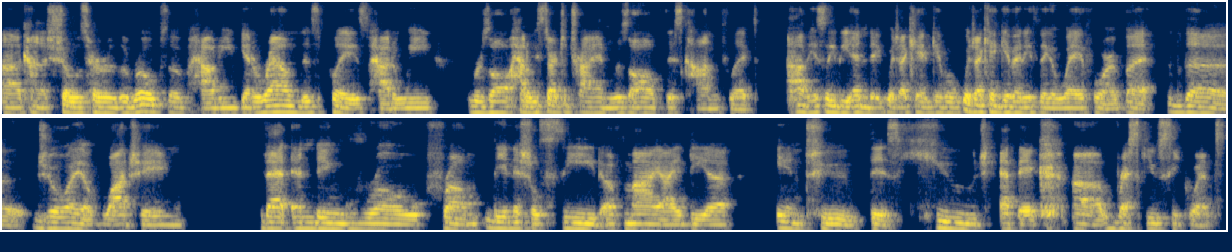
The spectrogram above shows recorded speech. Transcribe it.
uh, kind of shows her the ropes of how do you get around this place? How do we resolve? How do we start to try and resolve this conflict? Obviously, the ending, which I can't give, which I can't give anything away for, but the joy of watching that ending grow from the initial seed of my idea into this huge epic uh, rescue sequence.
